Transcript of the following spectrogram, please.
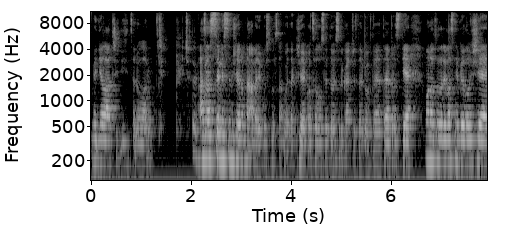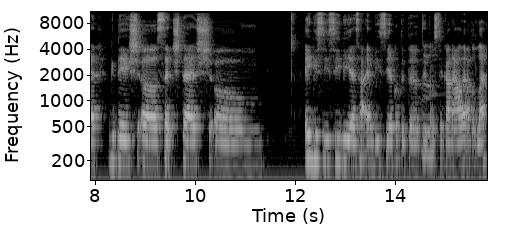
vydělá 3000 dolarů. A zase myslím, že jenom na Ameriku se to vztahuje, takže jako celosvětově se dokáže představit, to je, to je prostě, ono to tady vlastně bylo, že když uh, sečteš um, ABC, CBS a NBC, jako ty, ty, ty mm. prostě kanály a tohle,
